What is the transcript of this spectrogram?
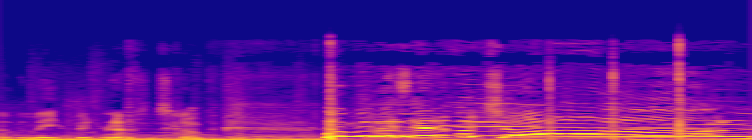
at the Meath Gymnastics Club. Let's hear John!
